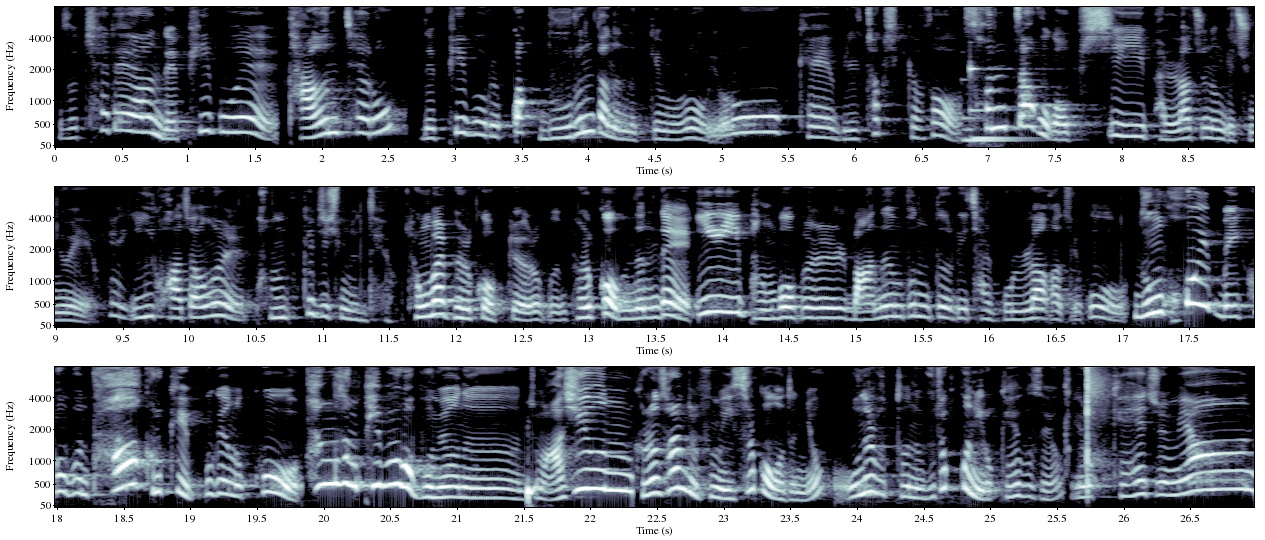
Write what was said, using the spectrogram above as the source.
그래서 최대한 내 피부에 닿은 채로 내 피부를 꽉 누른다는 느낌으로 이렇게 밀착시켜서 선자국 없이 발라주는 게 중요해요. 이 과정을 반복해 주시면 돼요. 정말 별거 없죠, 여러분. 별거 없는데 이 방법을 많은 분들이 잘 몰라가지고 눈, 코, 입 메이크업은 다 그렇게 예쁘게 해놓고 항상 피부가 보면은 좀 아쉬운 그런 사람들 분명 있을 거거든요. 오늘부터는 무조건 이렇게 해보세요. 이렇게 해주면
